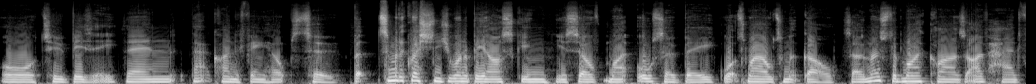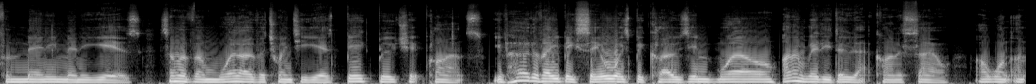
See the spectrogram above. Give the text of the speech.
or too busy, then that kind of thing helps too. But some of the questions you want to be asking yourself might also be what's my ultimate goal? So, most of my clients I've had for many, many years, some of them well over 20 years, big blue chip clients. You've heard of ABC always be closing. Well, I don't really do that kind of sale. I want an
